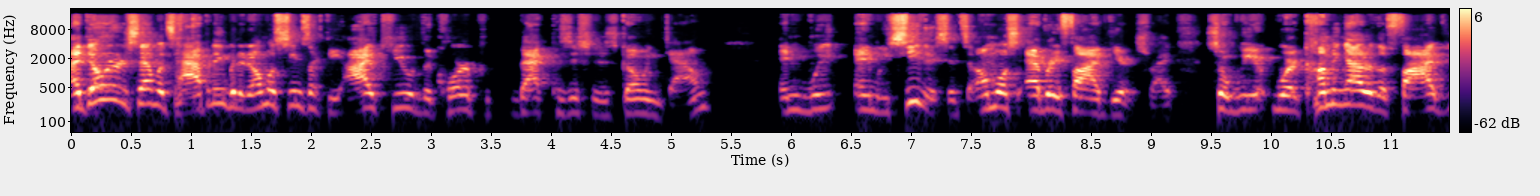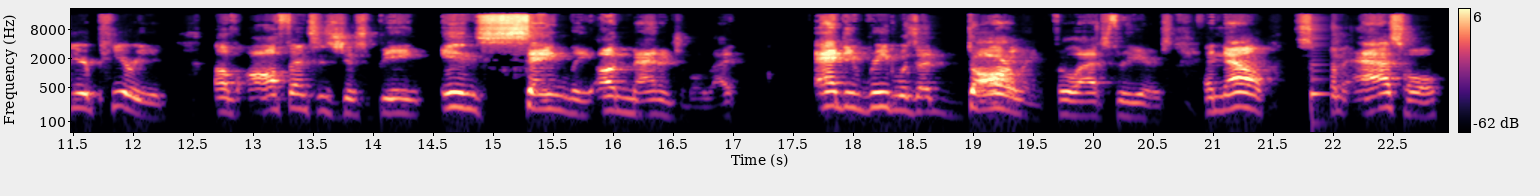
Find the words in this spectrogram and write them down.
I don't understand what's happening, but it almost seems like the IQ of the quarterback position is going down. And we and we see this. It's almost every five years, right? So we we're coming out of the five year period of offenses just being insanely unmanageable, right? Andy Reid was a darling for the last three years. And now some asshole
